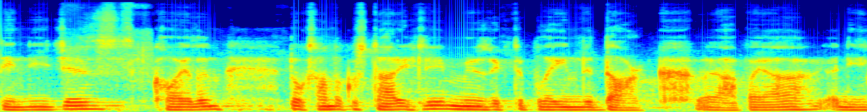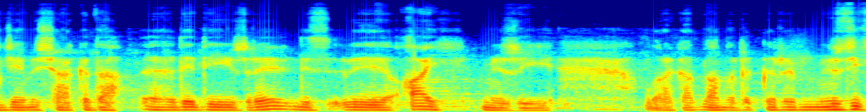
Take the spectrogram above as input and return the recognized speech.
dinleyeceğiz. Coil'ın 99 tarihli Music to Play in the Dark veya bayağı dinleyeceğimiz şarkıda e, dediği üzere diz, e, Ay müziği olarak adlandırdıkları müzik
